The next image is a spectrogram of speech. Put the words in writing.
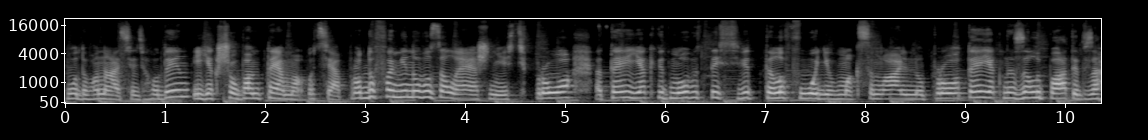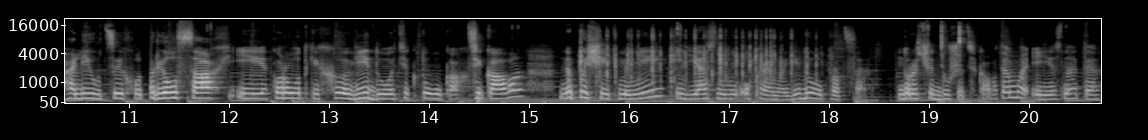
по 12 годин. І якщо вам тема оця про дофамінову залежність, про те, як відмовитись від телефонів максимально, про те, як не залипати взагалі у цих от рілсах і коротких відео, тіктоках, цікаво, напишіть мені, і я зніму окреме відео про це. До речі, дуже цікава тема. І знаєте,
